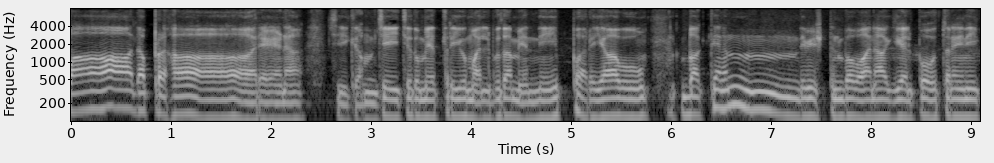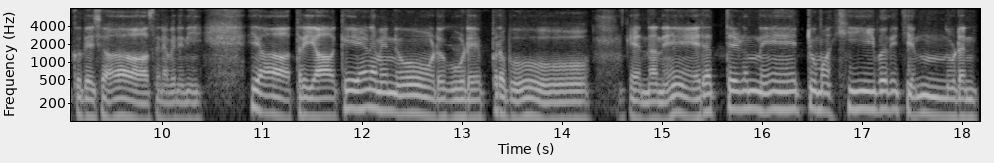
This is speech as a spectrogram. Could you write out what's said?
പാദപ്രഹാരേണ. ശീഘ്രം ജയിച്ചതും എത്രയും അത്ഭുതം എന്നീ പറയാവൂ. ഭക്തനന്ദിവിഷ്ടൻ ഭവാനാകിയാൽ പൗത്രനെ നീക്കുദേശാസനവനെ നീ യാത്രയാക്കേണമെന്നോടുകൂടെ പ്രഭു. എന്ന നേരത്തെഴുന്നേറ്റു മഹീപതി ചെന്നുടൻ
